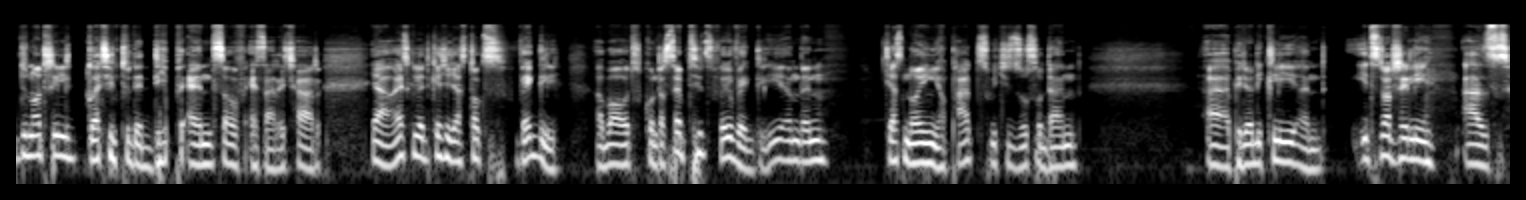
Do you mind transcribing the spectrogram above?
do not really get into the deep ends of SRHR. Yeah, high school education just talks vaguely about contraceptives, very vaguely, and then just knowing your parts, which is also done uh, periodically, and it's not really as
